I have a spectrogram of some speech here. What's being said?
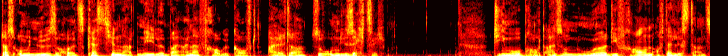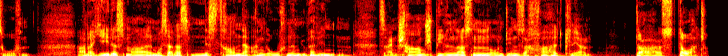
Das ominöse Holzkästchen hat Nele bei einer Frau gekauft, Alter so um die 60. Timo braucht also nur die Frauen auf der Liste anzurufen. Aber jedes Mal muss er das Misstrauen der Angerufenen überwinden, seinen Charme spielen lassen und den Sachverhalt klären. Das dauert.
